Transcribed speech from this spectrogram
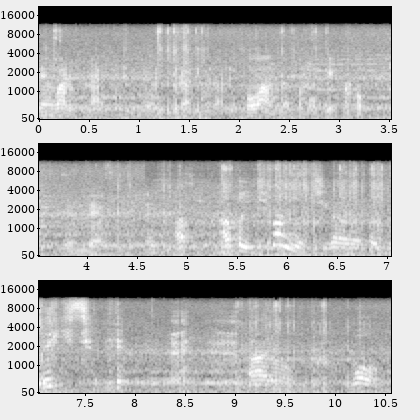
然悪くないもんねプラリフなんでフォーアームだともう結構全然。たああと一番の違いはやっぱりブレーキですよね。あのもう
